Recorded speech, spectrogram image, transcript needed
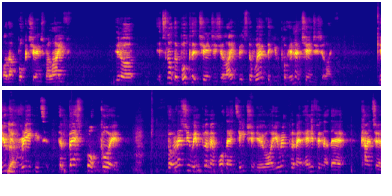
oh, that book changed my life. You know, it's not the book that changes your life; it's the work that you put in that changes your life. You Yeah. could read the best book going, but unless you implement what they're teaching you, or you implement anything that they're kind of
